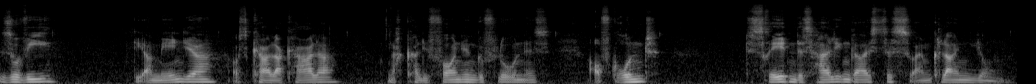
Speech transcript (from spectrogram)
So wie die Armenier aus Kala Kala nach Kalifornien geflohen ist, aufgrund des Reden des Heiligen Geistes zu einem kleinen Jungen.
